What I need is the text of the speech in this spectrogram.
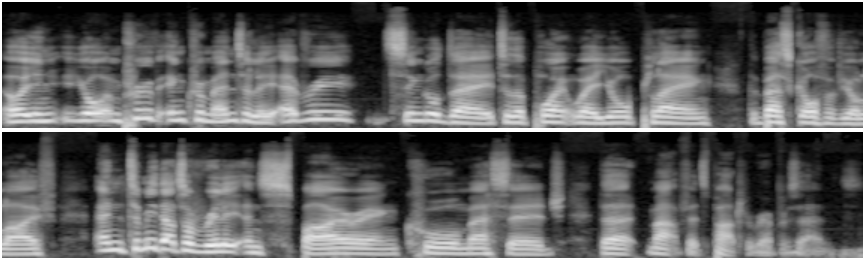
or you'll improve incrementally every single day to the point where you're playing the best golf of your life. And to me, that's a really inspiring, cool message that Matt Fitzpatrick represents.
